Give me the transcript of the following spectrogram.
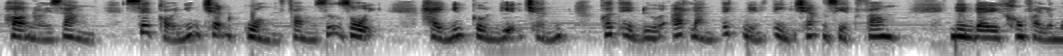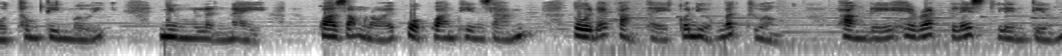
Họ nói rằng sẽ có những trận cuồng phong dữ dội hay những cơn địa chấn có thể đưa Atlantic đến tình trạng diệt vong, nên đây không phải là một thông tin mới. Nhưng lần này, qua giọng nói của quan thiên giám, tôi đã cảm thấy có điều bất thường. Hoàng đế Heracles lên tiếng,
